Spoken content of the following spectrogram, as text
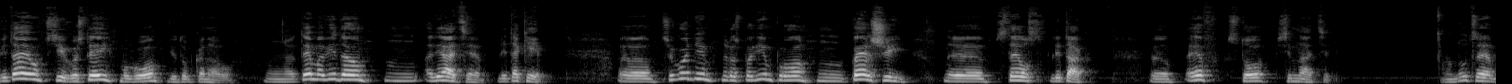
Вітаю всіх гостей мого YouTube каналу. Тема відео авіація, літаки. Е, Сьогодні розповім про перший е, стелс-літак е, F-117. Ну, це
